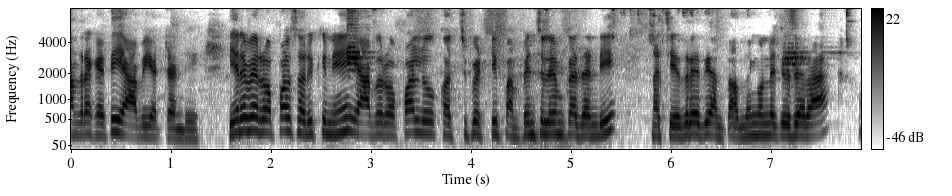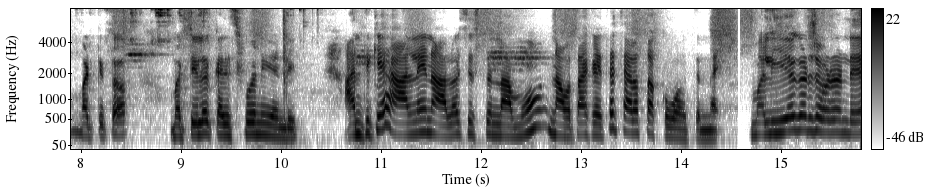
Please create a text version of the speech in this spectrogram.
ఆంధ్రాకైతే యాభై ఎట్టండి ఇరవై రూపాయల సరుకుని యాభై రూపాయలు ఖర్చు పెట్టి పంపించలేము కదండి. నా చేతులు అయితే అంత అందంగా ఉన్నాయి చూసారా? మట్టితో మట్టిలో కలిసిపోనియండి అందుకే ఆన్లైన్ ఆలోచిస్తున్నాము నవతాకైతే చాలా తక్కువ అవుతున్నాయి. మళ్ళీ కూడా చూడండి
